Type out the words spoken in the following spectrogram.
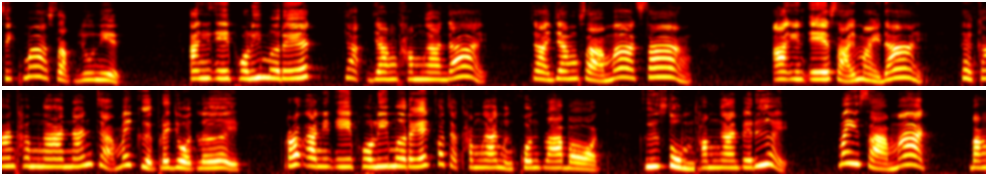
sigma subunit RNA polymerase จะยังทำงานได้ จะยังสามารถสร้าง RNA สายใหม่ได้ แต่การทำงานนั้นจะไม่เกิดประโยชน์เลย เพราะ RNA polymerase ก็จะทำงานเหมือนคนตาบอด คือสุ่มทำงานไปเรื่อย ไม่สามารถบัง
